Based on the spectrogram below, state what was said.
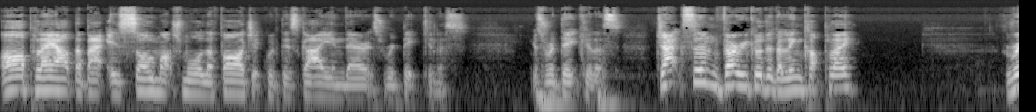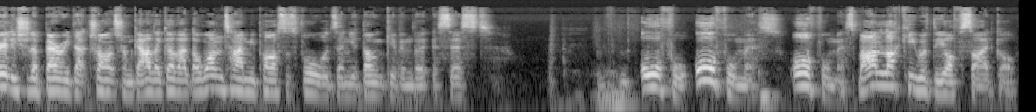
Our play out the back is so much more lethargic with this guy in there. It's ridiculous. It's ridiculous. Jackson, very good at the link-up play. Really should have buried that chance from Gallagher. Like the one time he passes forwards and you don't give him the assist. Awful, awful miss. Awful miss. But unlucky with the offside goal.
